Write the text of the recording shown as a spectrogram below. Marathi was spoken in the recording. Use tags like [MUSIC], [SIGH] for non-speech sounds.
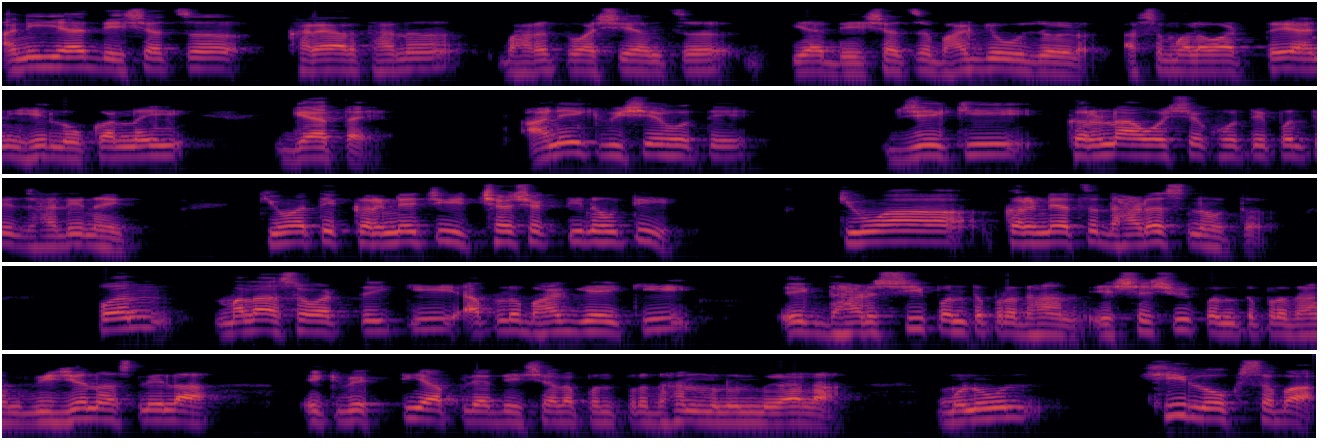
आणि या देशाचं खऱ्या अर्थानं भारतवासियांचं या देशाचं भाग्य उजळलं असं मला वाटतंय आणि हे लोकांनाही ज्ञात आहे. अनेक विषय होते जे की करणं आवश्यक होते पण ते झाले नाहीत. किंवा ते करण्याची इच्छाशक्ती नव्हती किंवा करण्याचं धाडस नव्हतं. पण मला असं वाटतं की आपलं भाग्य आहे की एक धाडशी पंतप्रधान यशस्वी पंतप्रधान विजन असलेला एक व्यक्ती आपल्या देशाला पंतप्रधान म्हणून मिळाला. म्हणून ही लोकसभा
